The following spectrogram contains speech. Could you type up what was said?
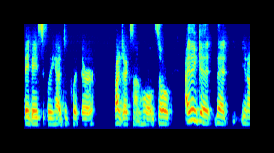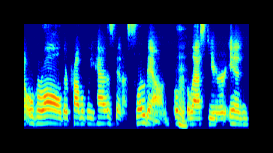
they basically had to put their projects on hold. So I think it, that you know overall there probably has been a slowdown over hmm. the last year in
